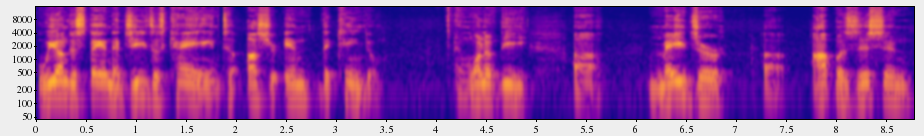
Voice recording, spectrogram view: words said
we understand that Jesus came to usher in the kingdom. And one of the uh, major uh, opposition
